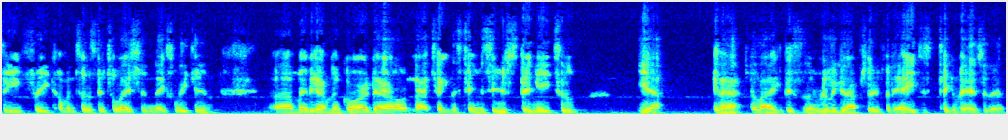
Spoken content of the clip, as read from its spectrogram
see Free coming to a situation next week and uh, maybe having a guard down, not taking this team as serious as they need to. Yeah, and I feel like this is a really good opportunity for the agents to take advantage of that.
